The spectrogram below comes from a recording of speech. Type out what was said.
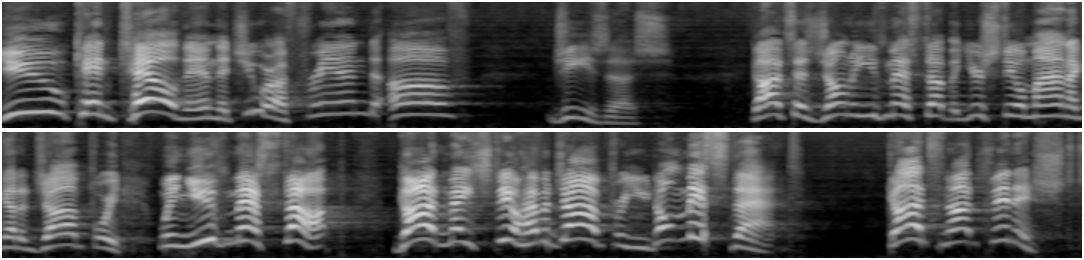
You can tell them that you are a friend of Jesus. God says, Jonah, you've messed up, but you're still mine. I got a job for you. When you've messed up, God may still have a job for you. Don't miss that. God's not finished.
